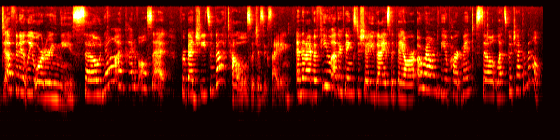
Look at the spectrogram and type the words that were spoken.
definitely ordering these. So now I'm kind of all set for bed sheets and bath towels, which is exciting. And then I have a few other things to show you guys, but they are around the apartment, so let's go check them out.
